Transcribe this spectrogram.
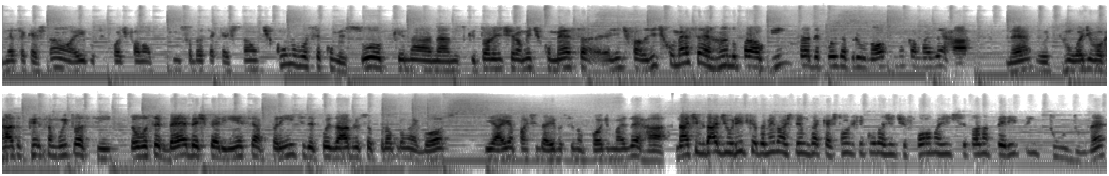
nessa questão, aí você pode falar um pouquinho sobre essa questão de como você começou, porque na, na no escritório a gente geralmente começa, a gente fala, a gente começa errando para alguém para depois abrir o nosso e nunca mais errar. Né? O, o advogado pensa muito assim. Então você bebe a experiência, aprende, depois abre o seu próprio negócio e aí a partir daí você não pode mais errar. Na atividade jurídica também nós temos a questão de que quando a gente forma, a gente se torna perito em tudo, né?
